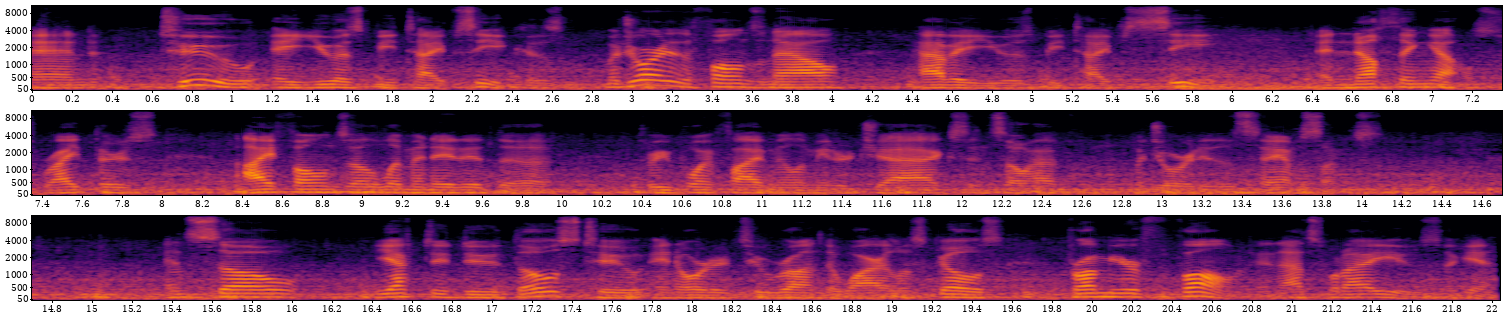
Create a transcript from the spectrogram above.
and to a USB type C. Because majority of the phones now have a USB type C and nothing else right? There's iPhones eliminated the 3.5 millimeter jacks and so have majority of the Samsungs. And so you have to do those two in order to run the wireless Ghost from your phone, and that's what I use again.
